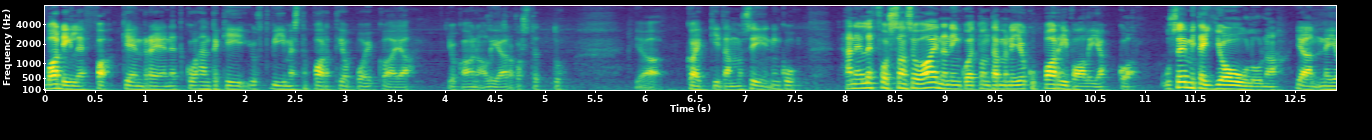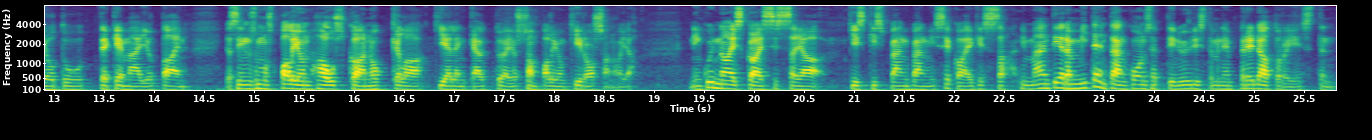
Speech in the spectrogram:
body-leffa-genreen, että kun hän teki just viimeistä partiopoikaa, ja, joka on aliarvostettu, ja kaikki tämmöisiä, niin kuin, hänen leffoissaan se on aina, niin kuin, että on tämmöinen joku parivaljakko, useimmiten jouluna, ja ne joutuu tekemään jotain, ja siinä on semmoista paljon hauskaa, nokkelaa kielenkäyttöä, jossa on paljon kirosanoja, niin kuin Nice Guysissa ja Kiss Kiss Bang Bangissa ja kaikissa, niin mä en tiedä, miten tämän konseptin yhdistäminen Predatoriin sitten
